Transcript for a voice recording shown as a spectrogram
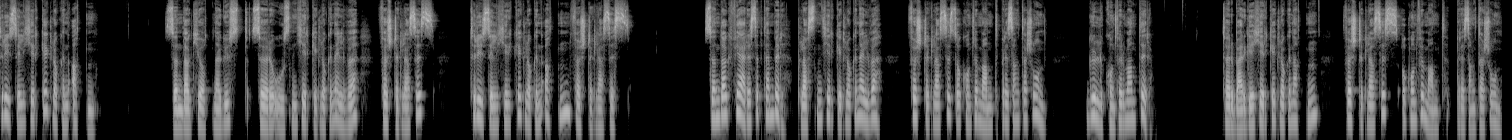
Trysil kirke klokken 18. Søndag 28. august, Søre Osen kirke klokken 11, førsteklasses, Trysil kirke klokken 18, førsteklasses. Søndag 4. september, Plassen kirke klokken 11, førsteklasses og konfirmantpresentasjon, Gullkonfirmanter. Tørberget kirke klokken 18, førsteklasses og konfirmantpresentasjon.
